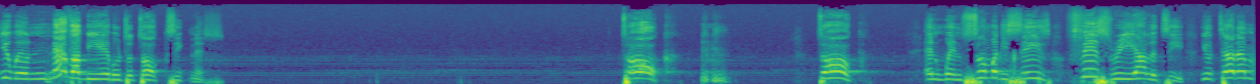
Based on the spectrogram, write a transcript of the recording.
you will never be able to talk sickness. Talk. talk. And when somebody says, face reality, you tell them,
